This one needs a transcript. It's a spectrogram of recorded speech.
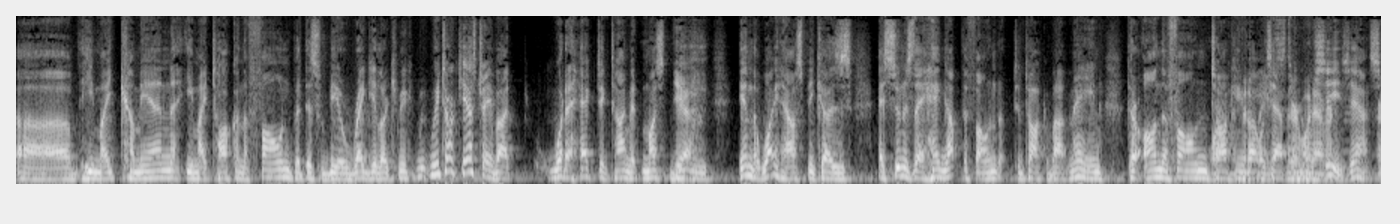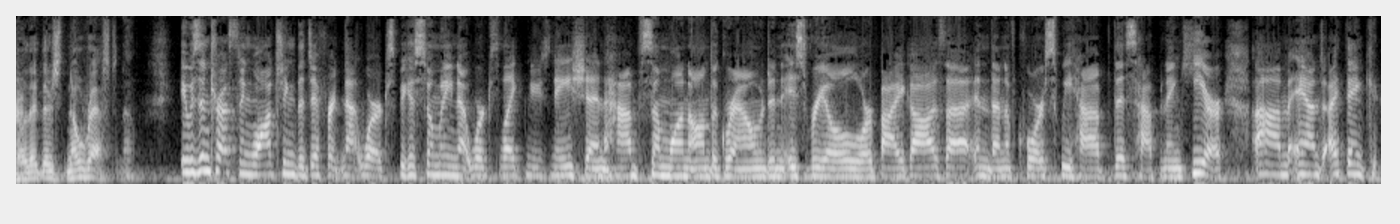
Uh, he might come in, he might talk on the phone, but this would be a regular communication. We talked yesterday about what a hectic time it must be yeah. in the White House because as soon as they hang up the phone to talk about Maine, they're on the phone talking the about what's happening overseas. Yeah, so right. there's no rest now. It was interesting watching the different networks because so many networks like News Nation have someone on the ground in Israel or by Gaza. And then, of course, we have this happening here. Um, and I think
